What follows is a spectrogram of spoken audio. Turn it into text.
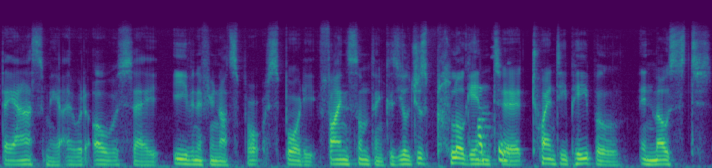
they ask me, I would always say, even if you're not sport, sporty, find something because you'll just plug Absolutely. into 20 people in most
